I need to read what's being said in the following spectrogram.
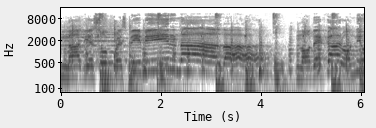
Nadie supo escribir nada. No dejaron ni una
